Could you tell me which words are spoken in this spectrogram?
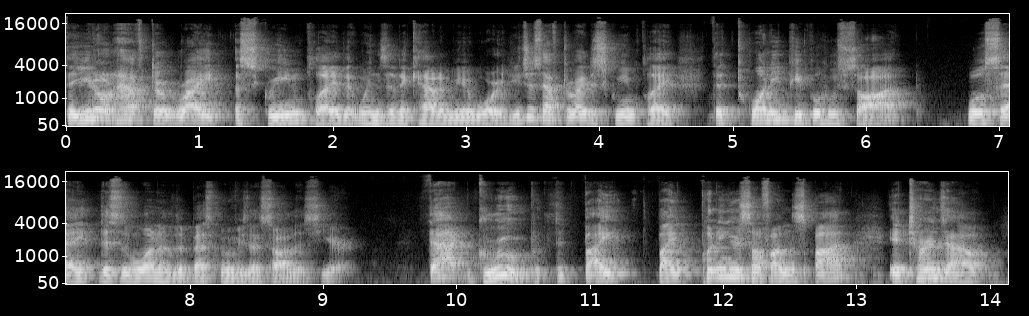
That you don't have to write a screenplay that wins an Academy Award. You just have to write a screenplay that 20 people who saw it will say, This is one of the best movies I saw this year. That group, by, by putting yourself on the spot, it turns out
